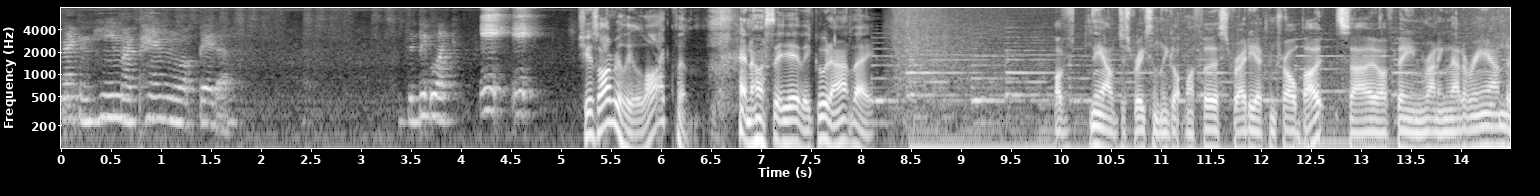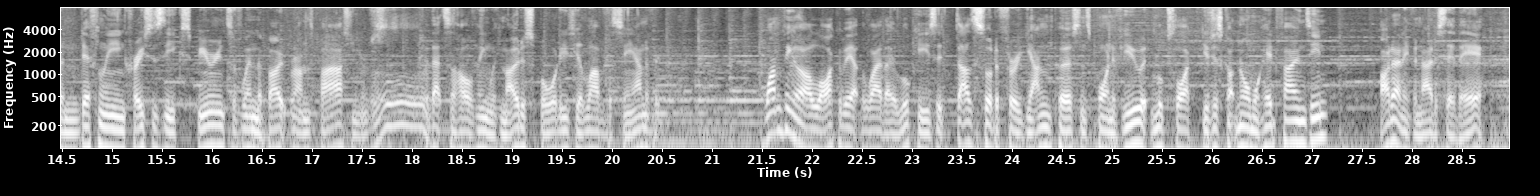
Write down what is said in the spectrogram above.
I can hear my pen a lot better. It's a bit like she goes, I really like them. And I said, yeah, they're good, aren't they? I've now just recently got my first radio control boat, so I've been running that around and definitely increases the experience of when the boat runs past. And that's the whole thing with motorsport is you love the sound of it. One thing I like about the way they look is it does sort of, for a young person's point of view, it looks like you've just got normal headphones in. I don't even notice they're there.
